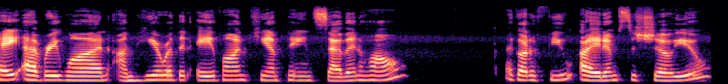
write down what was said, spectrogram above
Hey everyone, I'm here with an Avon Campaign 7 haul. I got a few items to show you.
